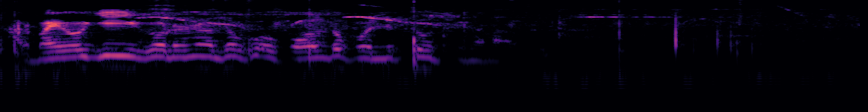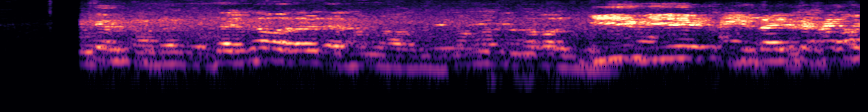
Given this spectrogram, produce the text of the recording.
আর ভাই ওই যে এই ঘটনা তো ফল তো করলে তো উঠবে না। গিয়ে গিয়ে দায়িত্ব খাইতে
